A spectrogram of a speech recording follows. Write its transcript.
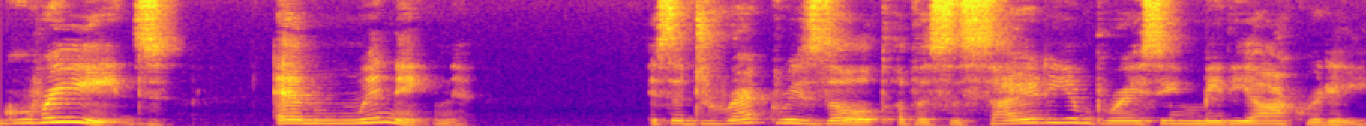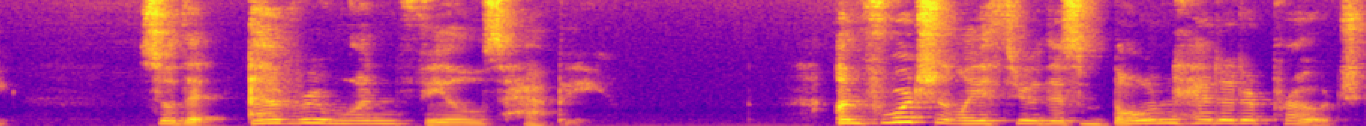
grades, and winning is a direct result of a society embracing mediocrity so that everyone feels happy. Unfortunately, through this boneheaded approach,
